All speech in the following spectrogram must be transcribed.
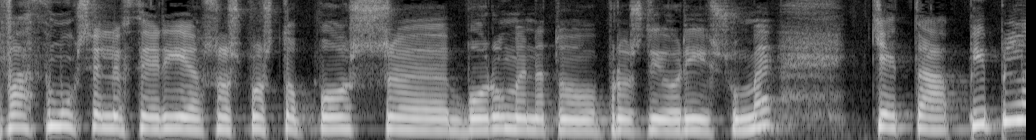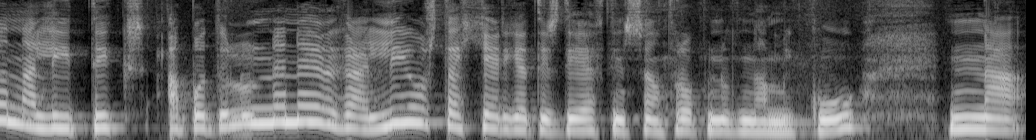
βαθμούς ελευθερίας ως προς το πώς ε, μπορούμε να το προσδιορίσουμε και τα People Analytics αποτελούν ένα εργαλείο στα χέρια της Διεύθυνσης Ανθρώπινου Δυναμικού να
